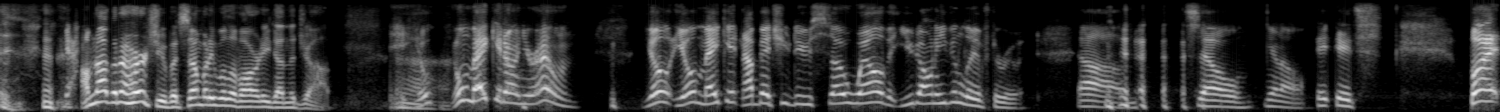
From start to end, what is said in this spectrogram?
it. I'm not gonna hurt you, but somebody will have already done the job. You'll you'll make it on your own. You'll you'll make it, and I bet you do so well that you don't even live through it. Um, so you know it, it's but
